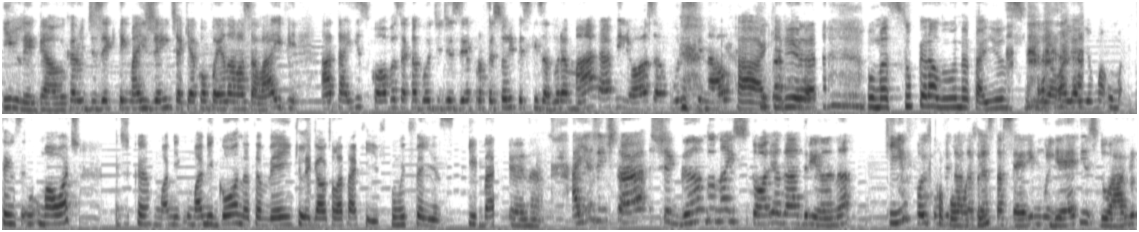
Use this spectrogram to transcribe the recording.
Que legal! Eu quero dizer que tem mais gente aqui acompanhando a nossa live. A Thaís Covas acabou de dizer, professora e pesquisadora maravilhosa, por sinal. ah, que querida! Uma super aluna, Thaís. E olha aí, uma, uma, tem uma ótima médica, uma, uma amigona também. Que legal que ela está aqui. Fico muito feliz. Que bacana. Aí a gente está chegando na história da Adriana, que foi convidada para esta série Mulheres do Agro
